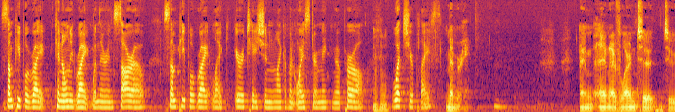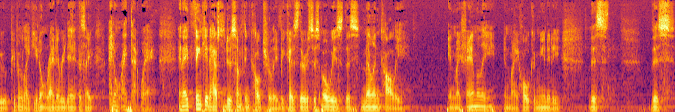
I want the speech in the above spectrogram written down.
Some people write, can only write when they're in sorrow. Some people write like irritation, like of an oyster making a pearl. Mm-hmm. What's your place? Memory and and I've learned to to people are like you don't write every day. It's like I don't write that way, and I think it has to do something culturally because there is this always this melancholy in my family, in my whole community, this this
